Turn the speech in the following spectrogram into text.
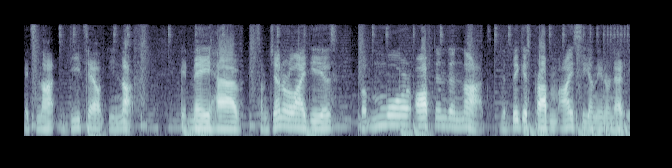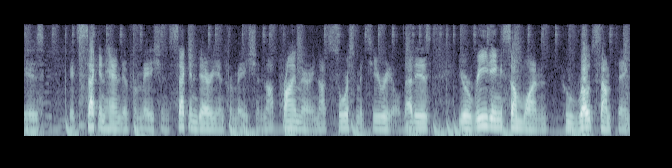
It's not detailed enough. It may have some general ideas, but more often than not, the biggest problem I see on the internet is it's secondhand information, secondary information, not primary, not source material. That is, you're reading someone who wrote something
